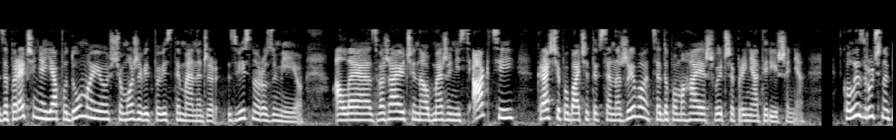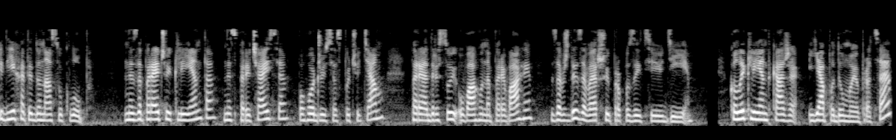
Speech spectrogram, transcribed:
Заперечення я подумаю, що може відповісти менеджер. Звісно, розумію. Але зважаючи на обмеженість акцій, краще побачити все наживо, це допомагає швидше прийняти рішення. Коли зручно під'їхати до нас у клуб? Не заперечуй клієнта, не сперечайся, погоджуйся з почуттям, переадресуй увагу на переваги, завжди завершуй пропозицію дії. Коли клієнт каже Я подумаю про це,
